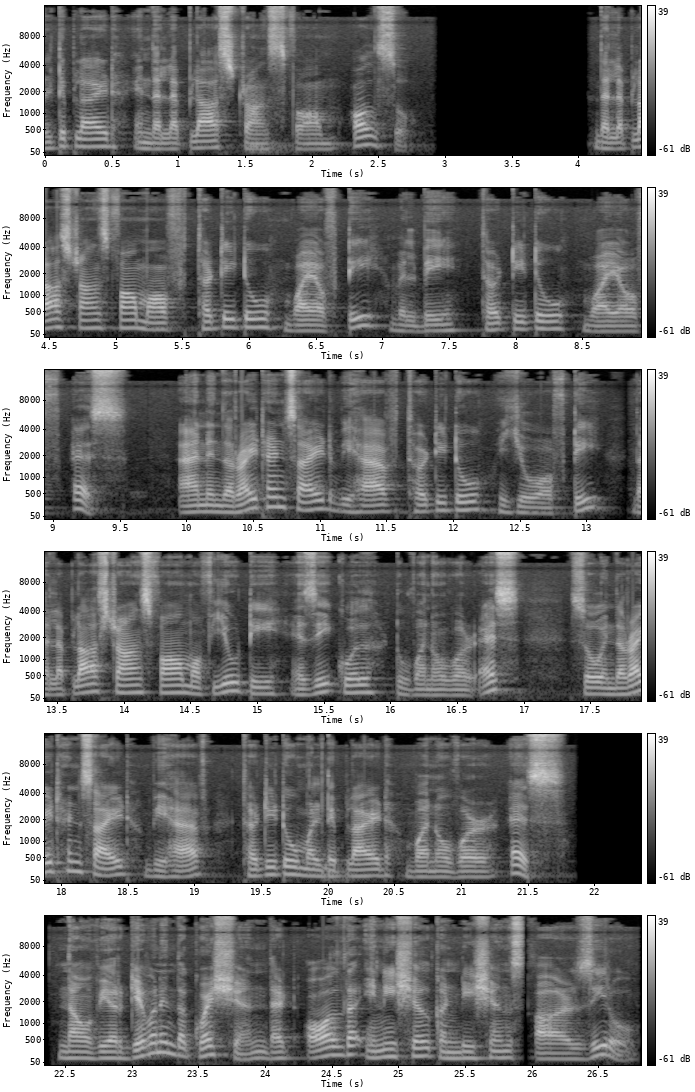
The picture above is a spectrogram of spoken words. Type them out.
multiplied in the Laplace transform also. The Laplace transform of 32 y of t will be 32 y of s and in the right hand side we have 32 u of t. The Laplace transform of ut is equal to 1 over s. So in the right hand side we have 32 multiplied 1 over s. Now we are given in the question that all the initial conditions are 0.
